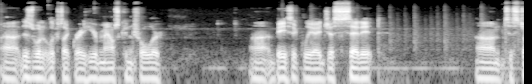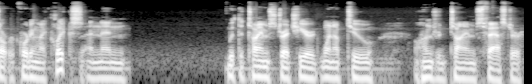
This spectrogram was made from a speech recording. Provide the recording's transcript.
Uh, this is what it looks like right here, mouse controller. Uh, basically, I just set it um, to start recording my clicks, and then with the time stretch here, it went up to 100 times faster,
